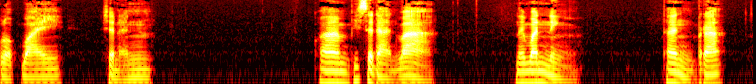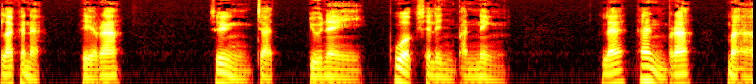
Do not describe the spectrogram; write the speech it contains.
กลบไว้ ฉะนั้น ความพิสดารว่า ในวันหนึ่ง ท่านพระลักษณะเทระ ซึ่งจัดอยู่ในพวกชลินพันหนึ่ง และท่านพระมหา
